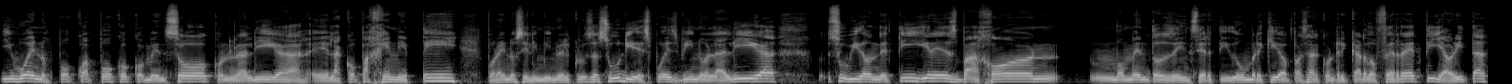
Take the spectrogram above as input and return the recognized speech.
Y bueno, poco a poco comenzó con la liga, eh, la Copa GNP, por ahí nos eliminó el Cruz Azul y después vino la liga, subidón de Tigres, bajón, momentos de incertidumbre que iba a pasar con Ricardo Ferretti y ahorita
